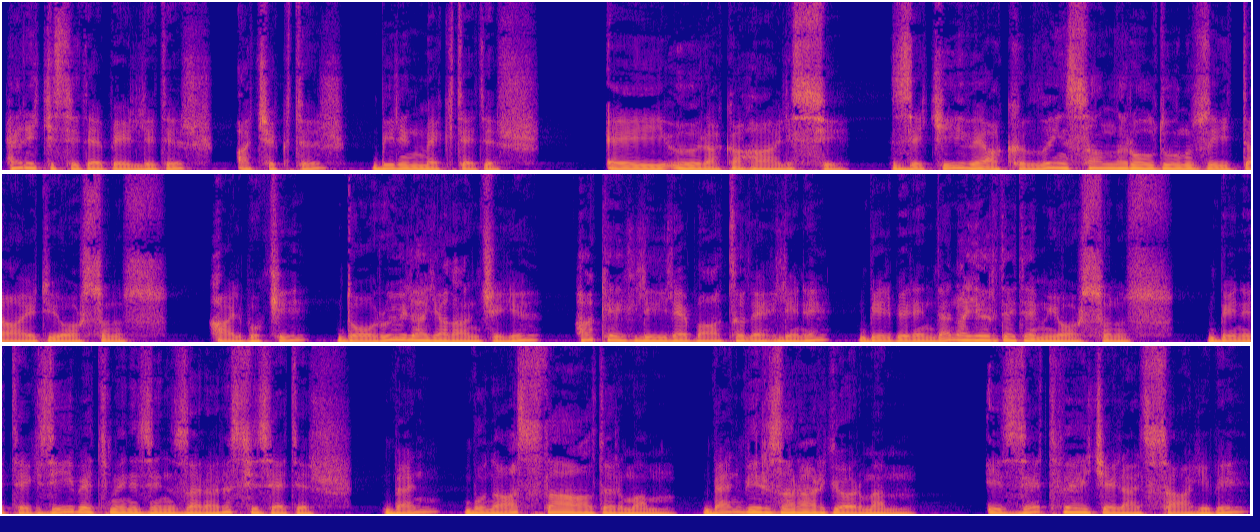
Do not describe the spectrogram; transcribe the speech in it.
her ikisi de bellidir, açıktır, bilinmektedir. Ey Irak ahalisi! Zeki ve akıllı insanlar olduğunuzu iddia ediyorsunuz. Halbuki doğruyla yalancıyı, hak ehliyle batıl ehlini birbirinden ayırt edemiyorsunuz. Beni tekzip etmenizin zararı sizedir. Ben bunu asla aldırmam. Ben bir zarar görmem. İzzet ve celal sahibi,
